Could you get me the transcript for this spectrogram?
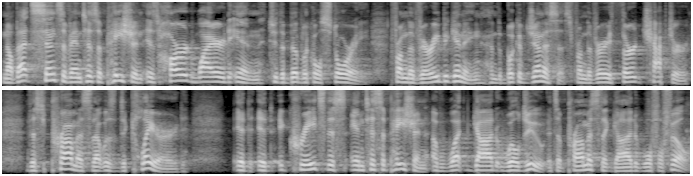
Now, that sense of anticipation is hardwired in to the biblical story. From the very beginning in the book of Genesis, from the very third chapter, this promise that was declared It, it, it creates this anticipation of what God will do. It's a promise that God will fulfill.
